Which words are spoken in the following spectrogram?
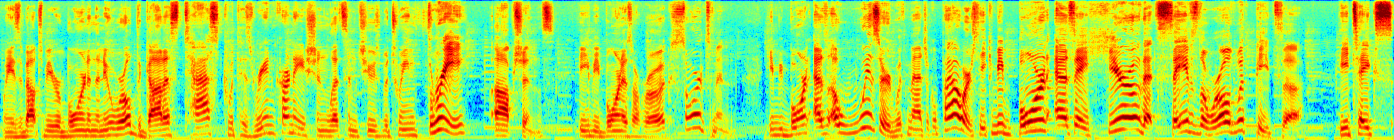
When he's about to be reborn in the new world, the goddess tasked with his reincarnation lets him choose between three options. He can be born as a heroic swordsman. He can be born as a wizard with magical powers. He can be born as a hero that saves the world with pizza. He takes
